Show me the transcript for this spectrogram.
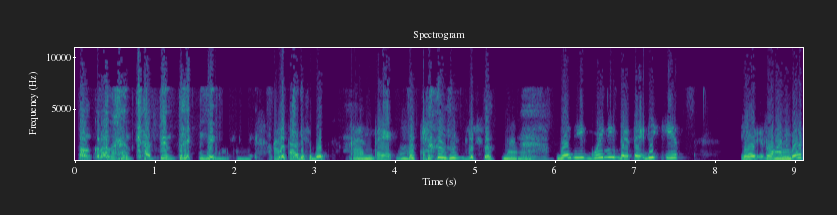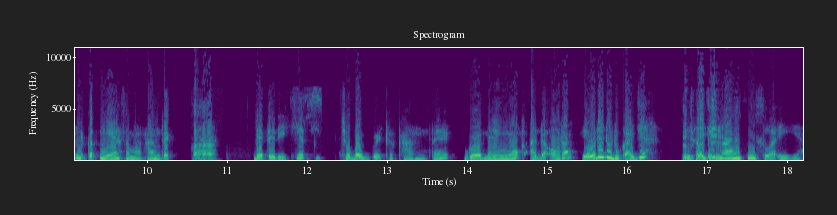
Tongkrongan kantin teknik. atau disebut kantek Betul. Nah, gue nih, gue nih bete dikit. Ya, ruangan gue deket nih ya sama kantek. Aha. Bete dikit, coba gue ke kantek, gue nengok ada orang, ya udah duduk aja. Duduk aja samping ya? mahasiswa, iya.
